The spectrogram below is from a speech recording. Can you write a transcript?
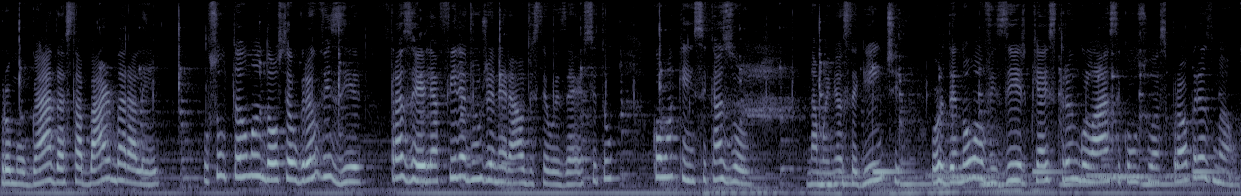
Promulgada esta bárbara lei, o sultão mandou seu grão-vizir trazer-lhe a filha de um general de seu exército, com a quem se casou. Na manhã seguinte, ordenou ao vizir que a estrangulasse com suas próprias mãos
